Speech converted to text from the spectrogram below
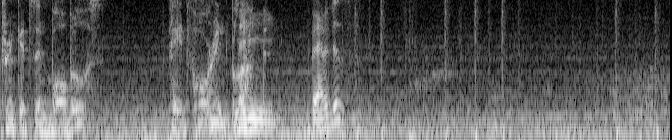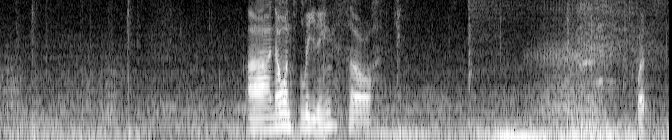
trinkets and baubles. Paid for in blood. Maybe bandages? Uh, no one's bleeding, so... Whoops.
